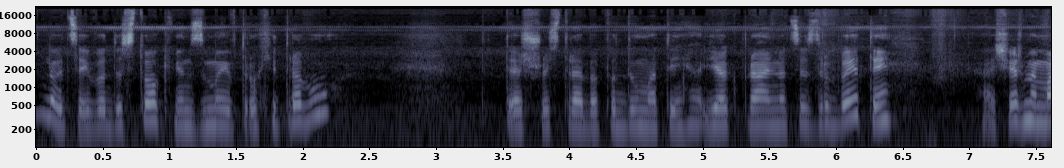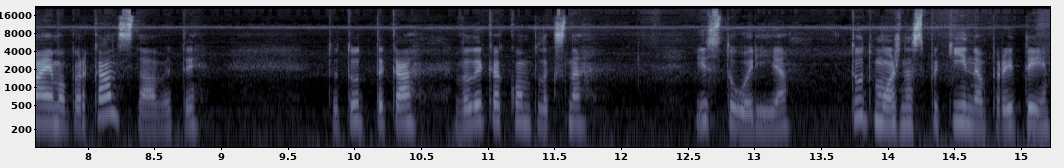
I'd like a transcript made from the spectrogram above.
ну, цей водосток, він змив трохи траву. Тут теж щось треба подумати, як правильно це зробити. А ще ж ми маємо паркан ставити. То тут така велика комплексна історія. Тут можна спокійно пройти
